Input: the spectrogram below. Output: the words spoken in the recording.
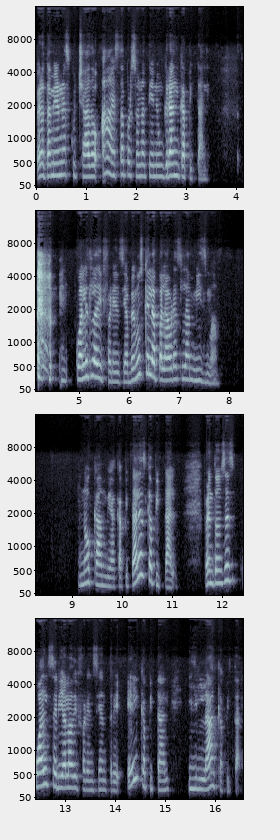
Pero también han escuchado, ah, esta persona tiene un gran capital. ¿Cuál es la diferencia? Vemos que la palabra es la misma. No cambia. Capital es capital. Pero entonces, ¿cuál sería la diferencia entre el capital y la capital?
